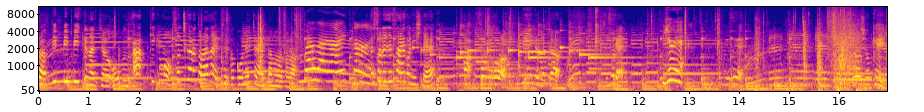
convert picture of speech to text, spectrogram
らピッピッピってなっちゃうオーブン。あキキもそっちから取らないでせっかくお姉ちゃんやったのだから。まだ焼いたでそれで最後にして。あそうほらピッピーってなっちゃう。急げ。いやいや急げ。よしオッケー。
